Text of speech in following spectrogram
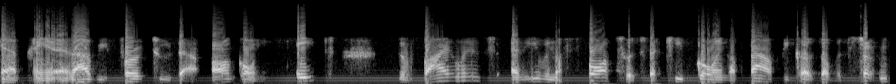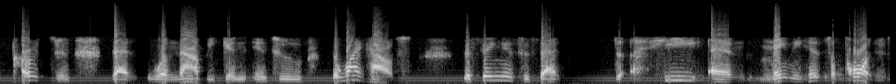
campaign, and I refer to the ongoing hate, the violence, and even the falsehoods that keep going about because of a certain person that will now be getting into the White House. The thing is, is that he and mainly his supporters,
